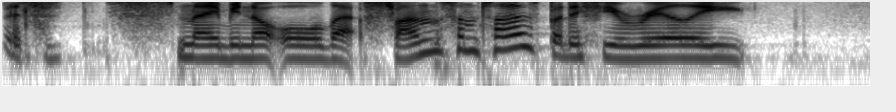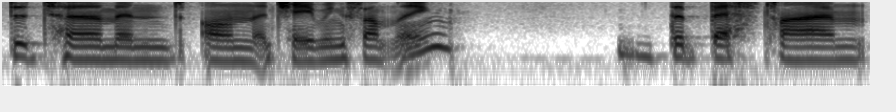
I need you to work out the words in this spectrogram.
it's maybe not all that fun sometimes. But if you're really determined on achieving something, the best time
